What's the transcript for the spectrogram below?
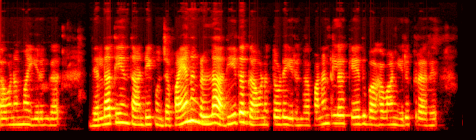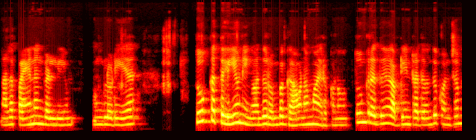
கவனமாக இருங்க. இது எல்லாத்தையும் தாண்டி கொஞ்சம் பயணங்களில் அதீத கவனத்தோடு இருங்க. பன்னெண்டில் கேது பகவான் இருக்கிறாரு. அதனால் பயணங்கள்லையும் உங்களுடைய தூக்கத்துலேயும் நீங்கள் வந்து ரொம்ப கவனமாக இருக்கணும். தூங்குறது அப்படின்றது வந்து கொஞ்சம்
